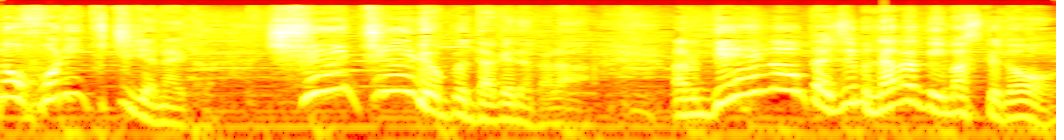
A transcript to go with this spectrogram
の掘り口じゃないか。集中力だけだから、あの、芸能界全部長くいますけど、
